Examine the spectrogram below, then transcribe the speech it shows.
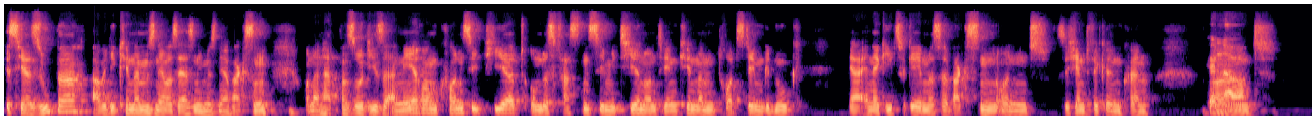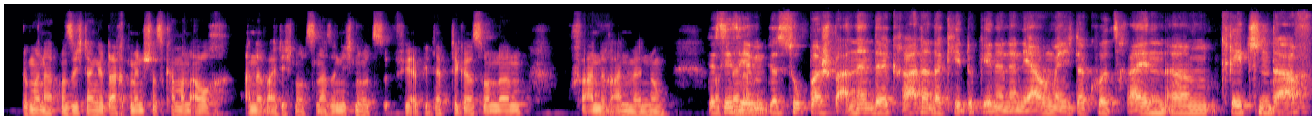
ist ja super, aber die Kinder müssen ja was essen, die müssen ja wachsen. Und dann hat man so diese Ernährung konzipiert, um das Fasten zu imitieren und den Kindern trotzdem genug ja, Energie zu geben, dass sie wachsen und sich entwickeln können. Genau. Und irgendwann hat man sich dann gedacht, Mensch, das kann man auch anderweitig nutzen. Also nicht nur für Epileptiker, sondern für andere Anwendungen. Das Was ist eben das super Spannende, gerade an der ketogenen Ernährung, wenn ich da kurz rein ähm, kretschen darf.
